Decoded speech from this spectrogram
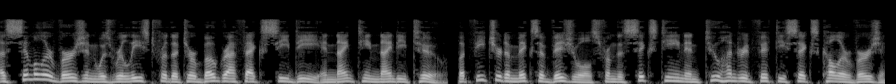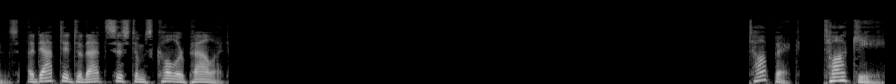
A similar version was released for the TurboGrafx CD in 1992, but featured a mix of visuals from the 16 and 256 color versions, adapted to that system's color palette. Talkie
